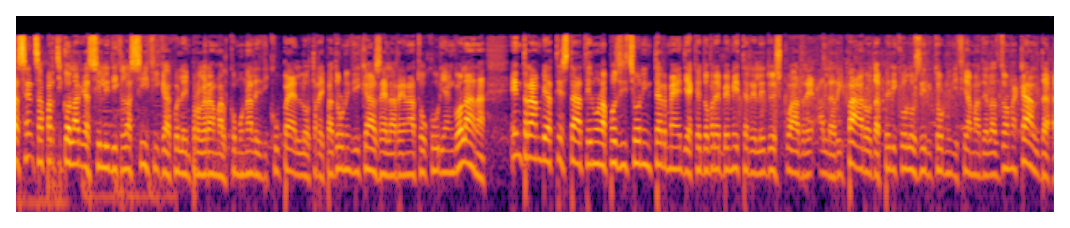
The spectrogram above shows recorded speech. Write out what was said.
Sfida senza particolari assili di classifica, quella in programma al comunale di Cupello tra i padroni di casa e la Renato Curi angolana, entrambe attestate in una posizione intermedia che dovrebbe mettere le due squadre al riparo da pericolosi ritorni di fiamma della zona calda,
